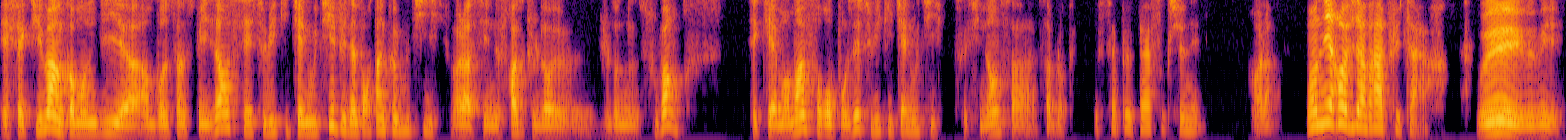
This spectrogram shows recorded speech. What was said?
effectivement, comme on dit euh, en bon sens paysan, c'est celui qui tient l'outil est plus important que l'outil. Voilà, c'est une phrase que je, donne souvent. C'est qu'à un moment, il faut reposer celui qui tient l'outil, parce que sinon, ça, ça bloque. Ça ne peut pas fonctionner. Voilà. On y reviendra plus tard. Oui, oui, oui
